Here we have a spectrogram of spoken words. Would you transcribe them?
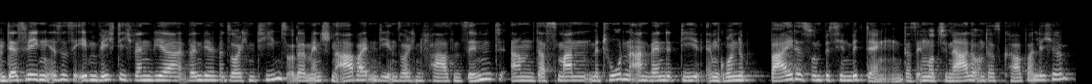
Und deswegen ist es eben wichtig, wenn wir, wenn wir mit solchen Teams oder Menschen arbeiten, die in solchen Phasen sind, ähm, dass man Methoden anwendet, die im Grunde beides so ein bisschen mitdenken, das Emotionale und das Körperliche.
